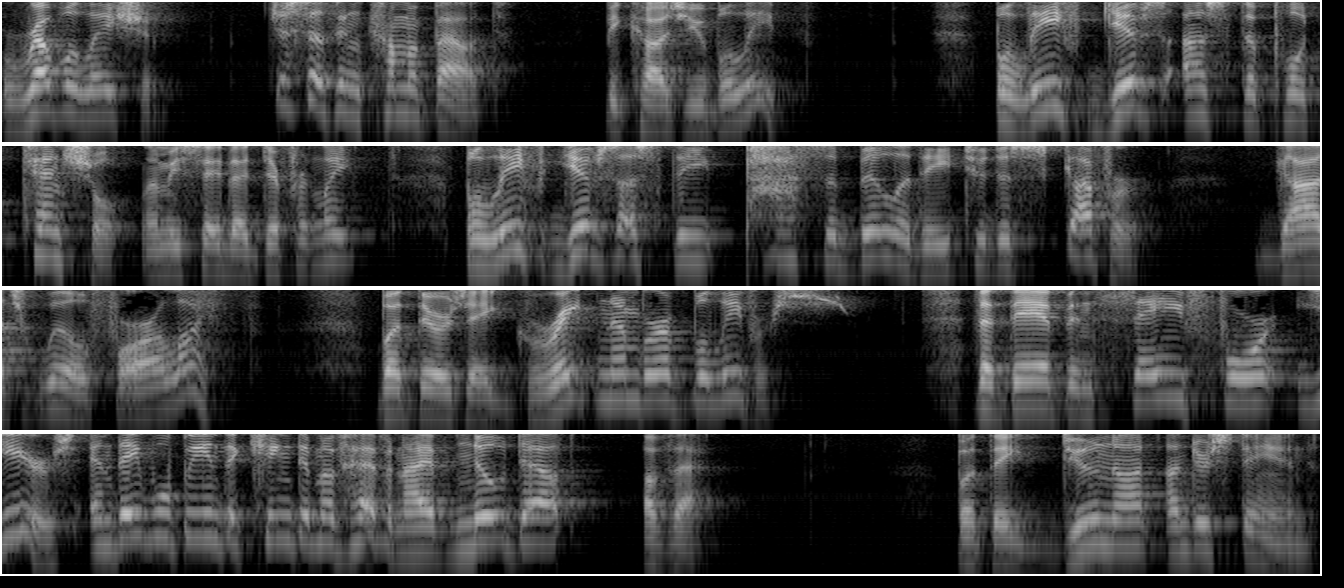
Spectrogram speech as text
revelation just doesn't come about because you believe. Belief gives us the potential, let me say that differently. Belief gives us the possibility to discover God's will for our life. But there's a great number of believers that they have been saved for years and they will be in the kingdom of heaven. I have no doubt of that. But they do not understand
